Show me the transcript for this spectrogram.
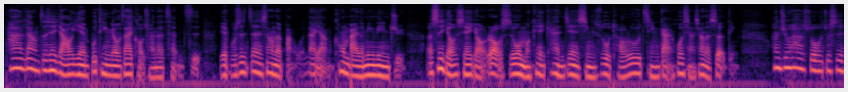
它让这些谣言不停留在口传的层次，也不是镇上的榜文那样空白的命令句。而是有血有肉，使我们可以看见、形塑、投入情感或想象的设定。换句话说，就是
